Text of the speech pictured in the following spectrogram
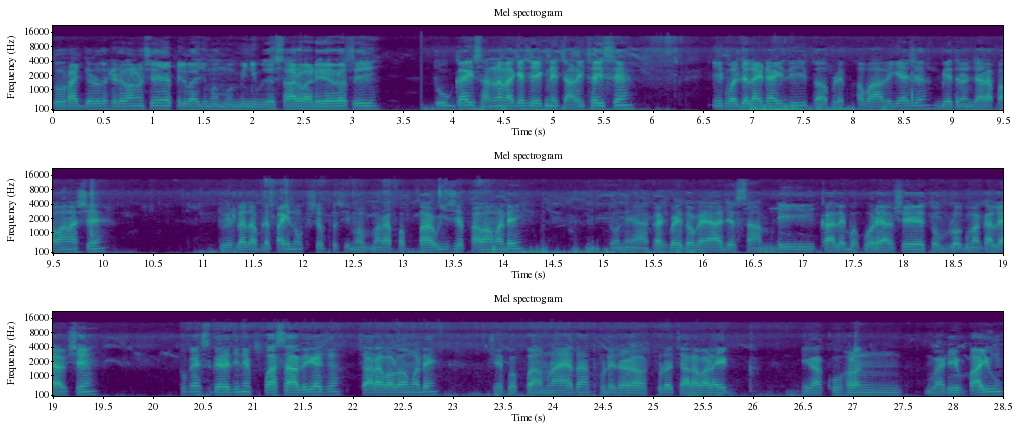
તો રાત તો ખેડવાનો છે, પેલી બાજુમાં મમ્મીની બધા સાર વાળી રહ્યો છે. તો ગાય સાલના વાગ્યા છે, એકને ચાલી થઈ છે. એક વાગે લાઇટ આવી હતી, તો આપણે પાવા આવી ગયા છે. બે ત્રણ ચારા પાવાના છે. તો એટલા તો આપણે પાઈ નોખશે. પછી મારા પપ્પા આવી છે પાવા માટે. તો ને આકાશભાઈ તો ગયા આજે સામડી કાલે બપોરે આવશે તો વ્લોગમાં કાલે આવશે. તો કાંઈ ઘરે જઈને પાછા આવી ગયા છે ચારા વાળવા માટે. જે પપ્પા હમણાં આવ્યા હતા, થોડે થોડા ચારા વાળા, એક એક આખું હળંગ વાઢી પાયું.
